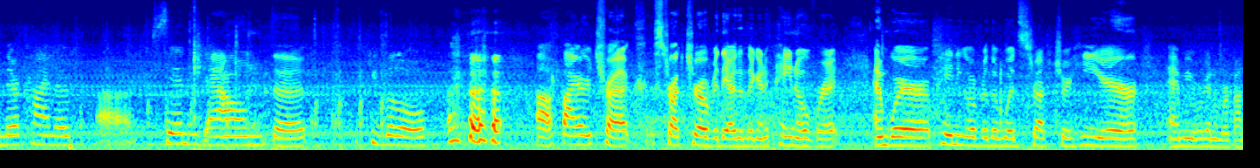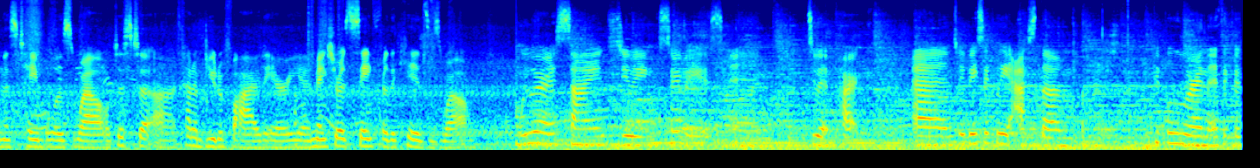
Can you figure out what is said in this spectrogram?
and they're kind of uh, sanding down the cute little uh, fire truck structure over there that they're going to paint over it and we're painting over the wood structure here and we were going to work on this table as well just to uh, kind of beautify the area and make sure it's safe for the kids as well. We were assigned doing surveys in DeWitt Park and we basically asked them people who are in the Ithaca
